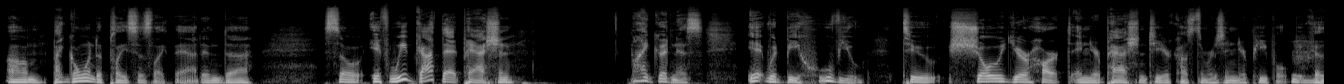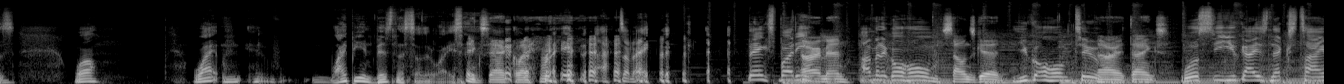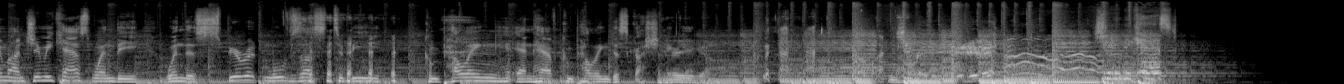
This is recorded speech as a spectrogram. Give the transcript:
um, by going to places like that. And uh, so if we've got that passion, my goodness, it would behoove you to show your heart and your passion to your customers and your people mm-hmm. because, well, why why be in business otherwise? Exactly. right? That's what I think. Thanks, buddy. All right, man. I'm gonna go home. Sounds good. You go home too. All right. Thanks. We'll see you guys next time on Jimmy Cast when the when the spirit moves us to be compelling and have compelling discussion. There again. you go. Jimmy Cast.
